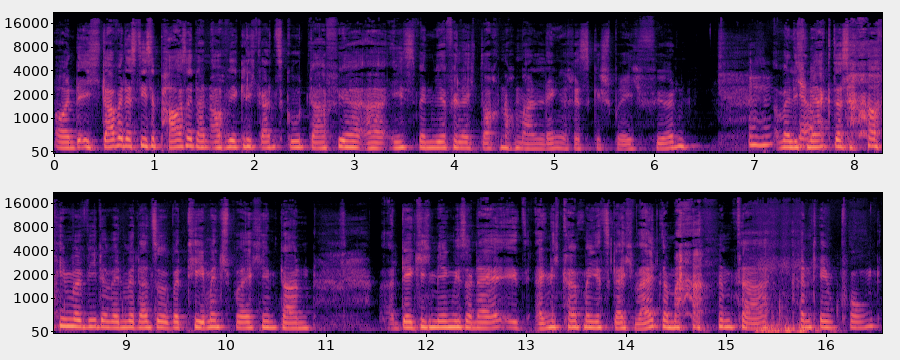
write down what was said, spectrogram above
und ich glaube, dass diese Pause dann auch wirklich ganz gut dafür äh, ist, wenn wir vielleicht doch nochmal ein längeres Gespräch führen. Mhm, Weil ich ja. merke das auch immer wieder, wenn wir dann so über Themen sprechen, dann denke ich mir irgendwie so, naja, eigentlich könnte man jetzt gleich weitermachen da an dem Punkt,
